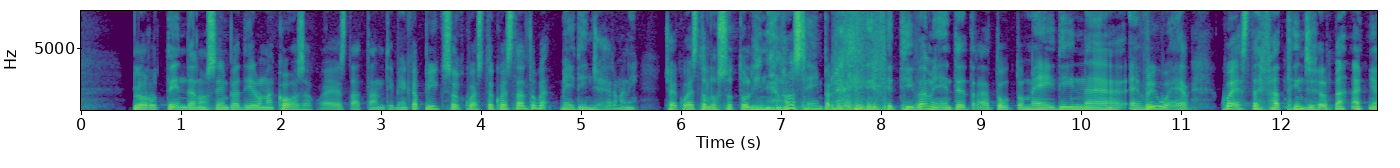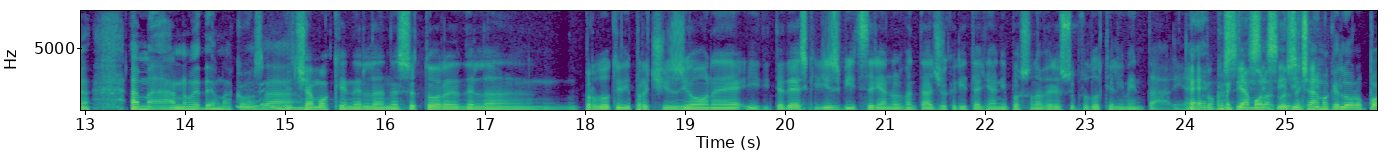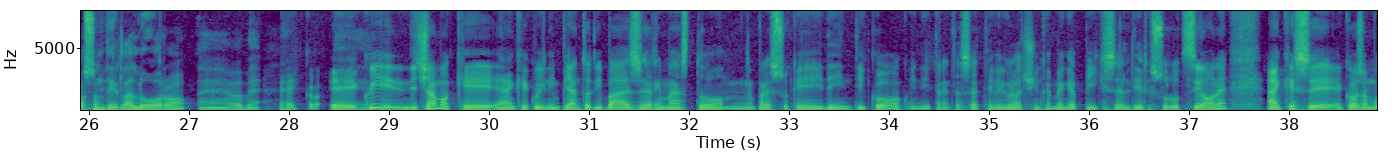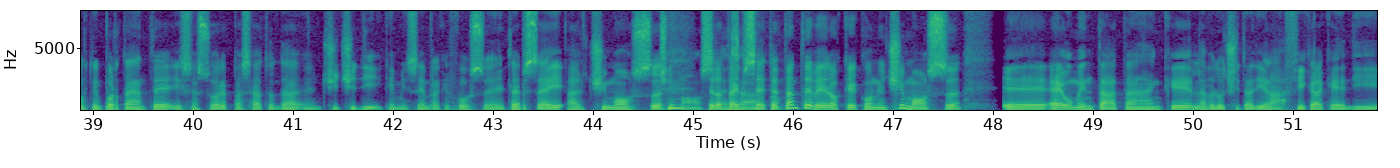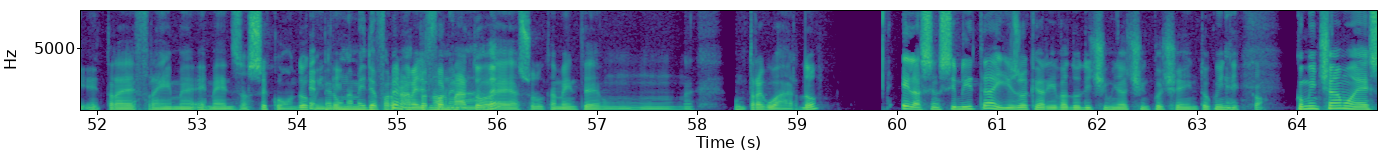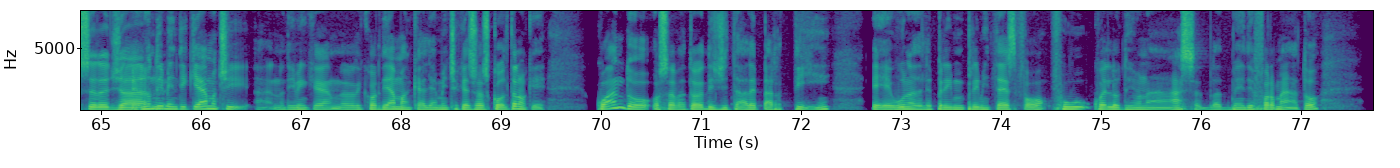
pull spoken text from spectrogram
loro tendano sempre a dire una cosa, questa ha tanti megapixel, questo e quest'altro, qua, made in Germany. Cioè questo lo sottolineano sempre perché effettivamente tra tutto made in eh, everywhere, questa è fatta in Germania a mano ed è una cosa... Diciamo che nel, nel settore dei prodotti di precisione i tedeschi e gli svizzeri hanno il vantaggio che gli italiani possono avere sui prodotti alimentari. Ecco, Ecco, sì, sì, sì, diciamo che loro possono dirla loro, eh, vabbè. Ecco, e Eh. qui diciamo che anche qui l'impianto di base è rimasto mh, pressoché identico, quindi 37,5 megapixel di risoluzione, anche se, cosa molto importante, il sensore è passato da eh, CCD, che mi sembra che fosse il Type 6, al CMOS CMOS, della Type esatto. 7. Tant'è vero che con il CMOS eh, è aumentata anche la velocità di raffica che è di eh, 3 frame e mezzo al secondo. E quindi per una media formato, una è formato male. è, assolutamente un, un- un traguardo. E la sensibilità ISO che arriva a 12500, quindi Ecco. cominciamo a essere già... E non dimentichiamoci, eh, non dimentichiamo, ricordiamo anche agli amici che ci ascoltano che quando Osservatorio Digitale partì, e uno dei primi, primi test fu, fu, quello di una Hasselblad medio formato,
